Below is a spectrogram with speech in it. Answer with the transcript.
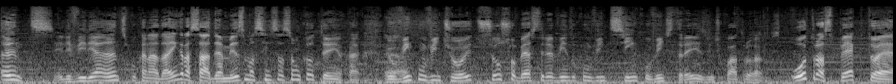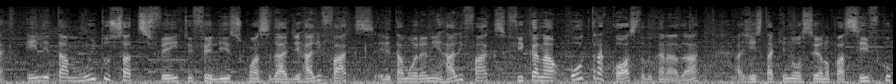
antes. Ele viria antes para o Canadá. É engraçado, é a mesma sensação que eu tenho, cara. Eu vim com 28, se eu soubesse, teria vindo com 25, 23, 24 anos. Outro aspecto é, ele tá muito satisfeito e feliz com a cidade de Halifax. Ele tá morando em Halifax, fica na outra costa do Canadá. A gente está aqui no Oceano Pacífico.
